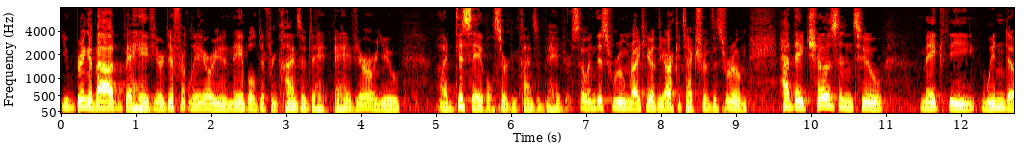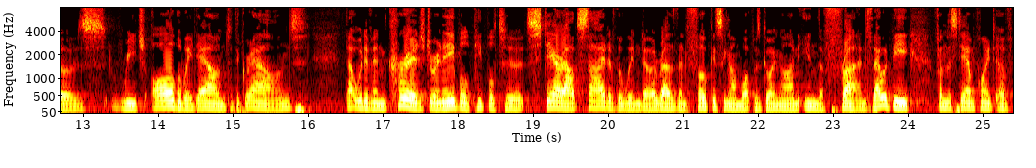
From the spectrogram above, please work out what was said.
you bring about behavior differently, or you enable different kinds of behavior, or you uh, disable certain kinds of behavior. So in this room right here, the architecture of this room, had they chosen to make the windows reach all the way down to the ground, that would have encouraged or enabled people to stare outside of the window rather than focusing on what was going on in the front. That would be, from the standpoint of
